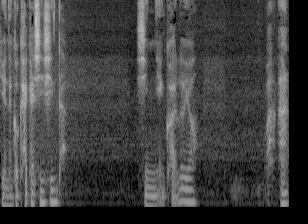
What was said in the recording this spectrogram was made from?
也能够开开心心的。新年快乐哟！晚安。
